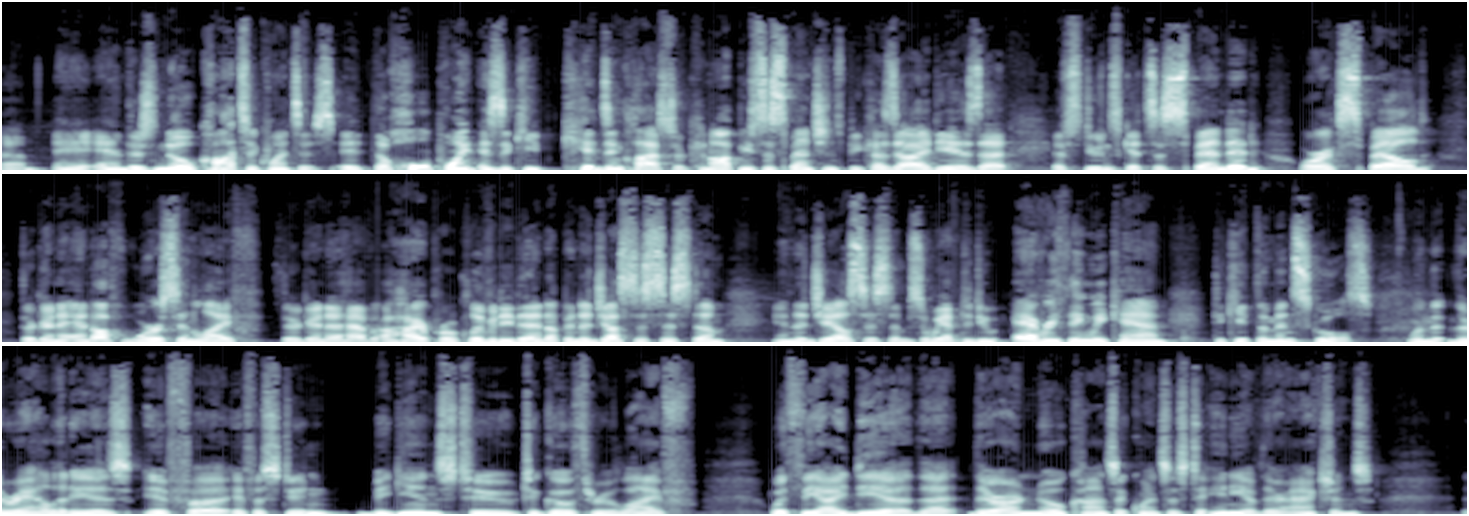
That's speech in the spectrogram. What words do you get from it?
um, and, and there's no consequences. It, the whole point is to keep kids in class. There cannot be suspensions because the idea is that if students get suspended or expelled, they're going to end off worse in life. They're going to have a higher proclivity to end up in the justice system, in the jail system. So we have to do everything we can to keep them in schools. When the, the reality is, if uh, if a student begins to to go through life with the idea that there are no consequences to any of their actions,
